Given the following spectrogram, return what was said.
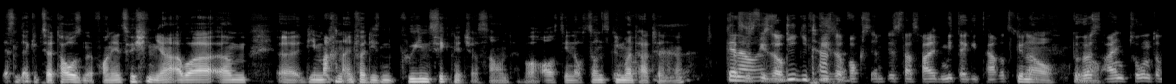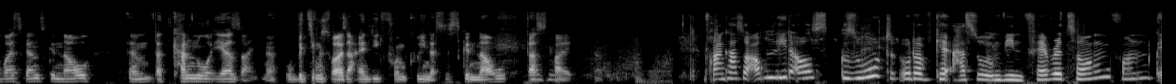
das, sind- da gibt's ja tausende von inzwischen, ja, aber ähm, äh, die machen einfach diesen Queen Signature Sound einfach aus, den auch sonst niemand hatte. Ne? Genau, das ist dieser, die Gitarre. dieser Vox-Amp ist das halt mit der Gitarre zusammen. Genau. Du genau. hörst einen Ton, du weißt ganz genau, ähm, das kann nur er sein, ne? Beziehungsweise ein Lied von Queen, das ist genau das Mhm. Teil. Ja. Frank, hast du auch ein Lied ausgesucht oder hast du irgendwie einen Favorite Song von Äh,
